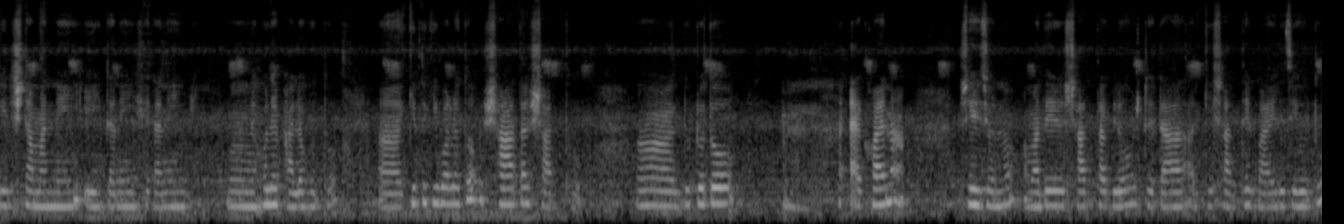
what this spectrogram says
জিনিসটা আমার নেই, এইটা নেই, সেটা নেই হলে ভালো হতো। কিন্তু কি বলতো? স্বাদ আর সাধ্য। দুটো তো এক হয় না? সেই জন্য আমাদের স্বাদ থাকলেও সেটা আর কি সাধ্যের বাইরে যেহেতু,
